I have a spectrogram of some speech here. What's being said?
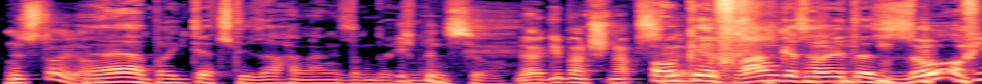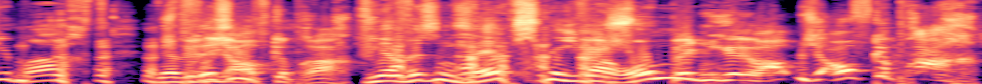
Mister, ja. Ja, er bringt jetzt die Sachen langsam durch. Ich bin so. Ja, gib mal einen Schnaps her. Onkel Frank ist heute so aufgebracht. Wir Ich bin nicht wissen, aufgebracht. wir wissen selbst nicht Ich warum. bin hier überhaupt nicht aufgebracht.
